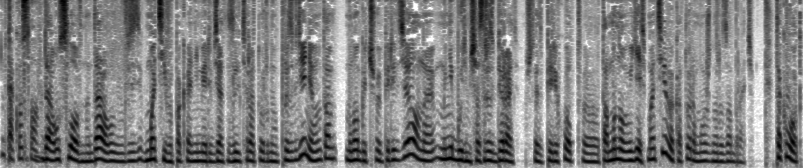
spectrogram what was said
Ну, так, условно. Да, условно, да. Мотивы, по крайней мере, взяты из литературного произведения, но там много чего переделано. Мы не будем сейчас разбирать, что это переход. Э, там много есть мотивы, которые можно разобрать. Так вот,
